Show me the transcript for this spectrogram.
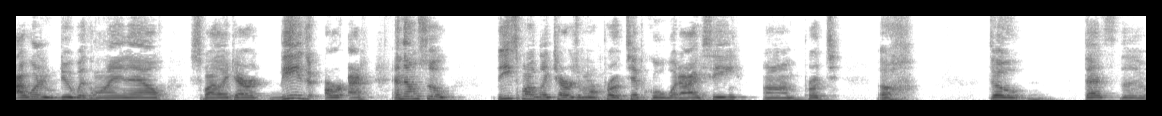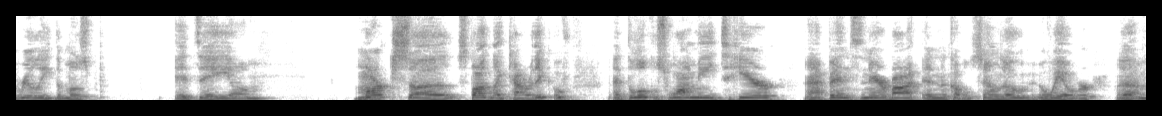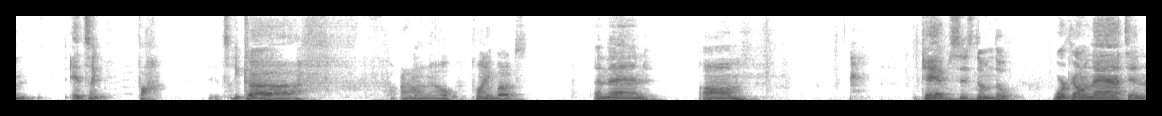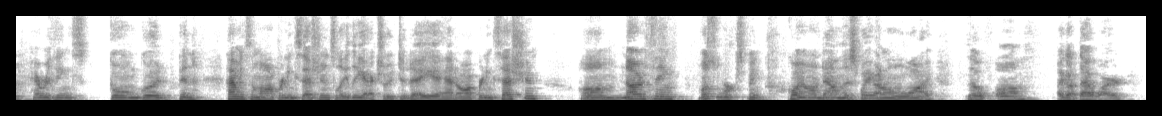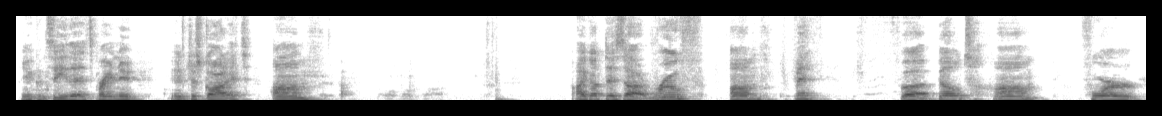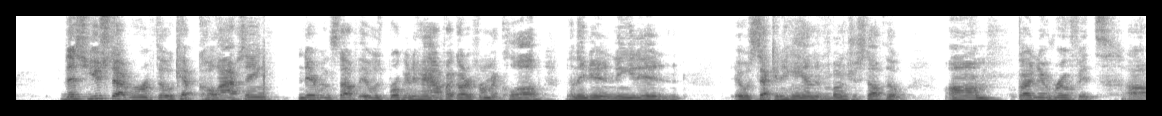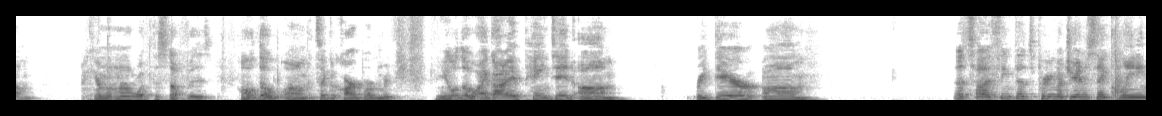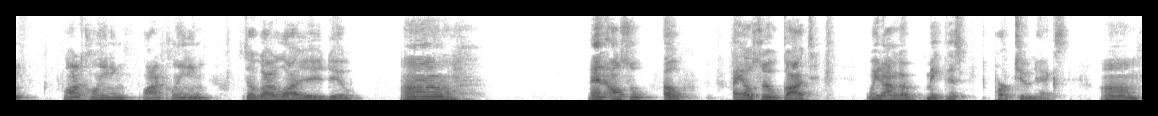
I wouldn't do with Lionel Spotlight Tower. These are, and also these Spotlight Towers are more prototypical. What I see, um, pro, ugh, So, that's the really the most. It's a um Marx uh, Spotlight Tower. They go at the local swap meet here. Happens nearby and a couple towns over away over. Um, it's like, it's like, uh, I don't know, 20 bucks. And then, um, the tab system, the work on that and everything's going good. Been having some operating sessions lately. Actually, today I had an operating session. Um, another thing, most of the work's been going on down this way. I don't know why. So, um, I got that wired. You can see that it's brand new. It just got it. Um, I got this, uh, roof, um, uh, built, um, for, this used to have a roof, it kept collapsing different stuff. It was broken in half. I got it from my club, and they didn't need it, and it was secondhand and a bunch of stuff. Though, um, got a new roof. It's um, I can't remember what the stuff is. Although um, it's like a cardboard material. Although I got it painted um, right there. Um, that's how I think that's pretty much it. It's like cleaning, a lot of cleaning, a lot of cleaning. Still got a lot to do. Um, and also, oh, I also got, wait, I'm gonna make this part two next. Um,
